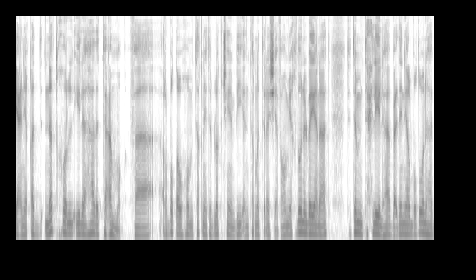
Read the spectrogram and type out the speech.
يعني قد ندخل إلى هذا التعمق فربطوا هم تقنية البلوك تشين بإنترنت الأشياء فهم يأخذون البيانات تتم تحليلها بعدين يربطونها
